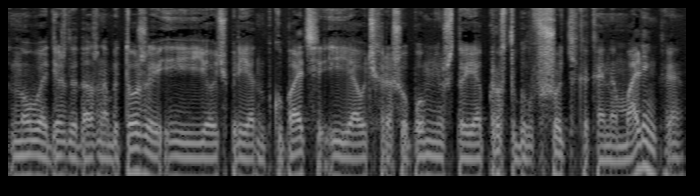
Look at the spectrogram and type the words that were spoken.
новая одежда должна быть тоже, и ее очень приятно покупать. И я очень хорошо помню, что я просто был в шоке, какая она маленькая.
